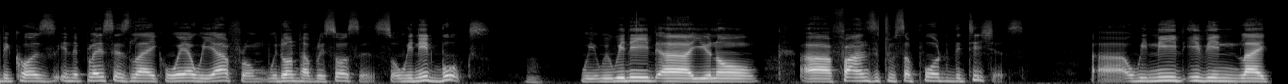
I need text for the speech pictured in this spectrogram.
because in the places like where we are from, we don't have resources. So we need books. Hmm. We, we, we need, uh, you know, uh, funds to support the teachers. Uh, we need even like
